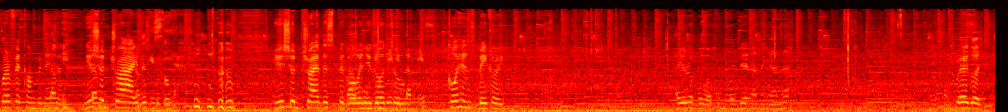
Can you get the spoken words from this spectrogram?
Perfect combination. You should try this lamis pickle. niya. You should try this pickle when you go to Kohen's Bakery. Very na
